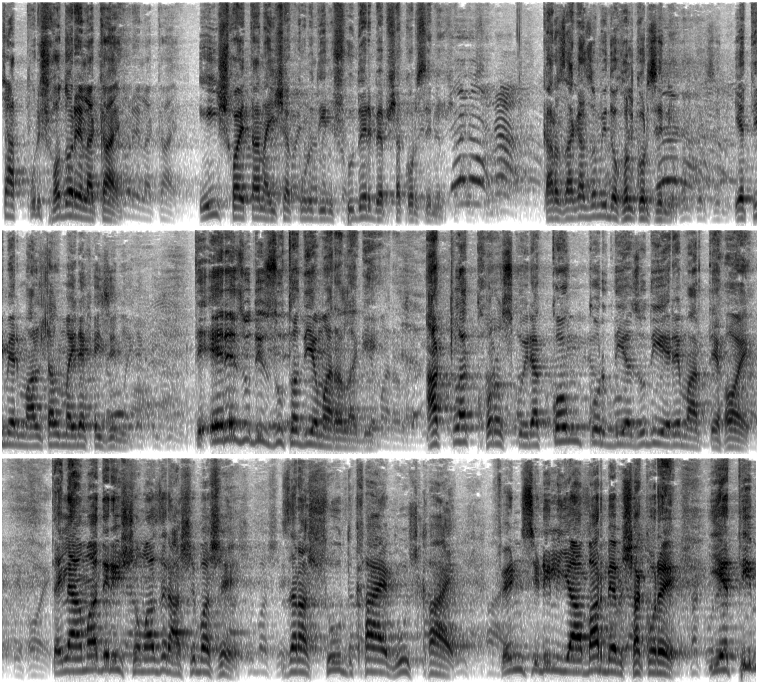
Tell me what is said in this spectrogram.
চাঁদপুর সদর এলাকায় এই শয়তান আইসা কোনোদিন সুদের ব্যবসা করছেনি, কারও জায়গা জমি দখল করছেনি, এতিমের মালটাল মাইরা খাইছেনি। এরে যদি জুতা দিয়ে মারা লাগে, আট লাখ খরচ কইরা কঙ্কর দিয়ে যদি এরে মারতে হয়, তাইলে আমাদের এই সমাজের আশেপাশে যারা সুদ খায়, ঘুষ খায় ফেন্সিডিল ইয়াবার ব্যবসা করে, ইয়েতিম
